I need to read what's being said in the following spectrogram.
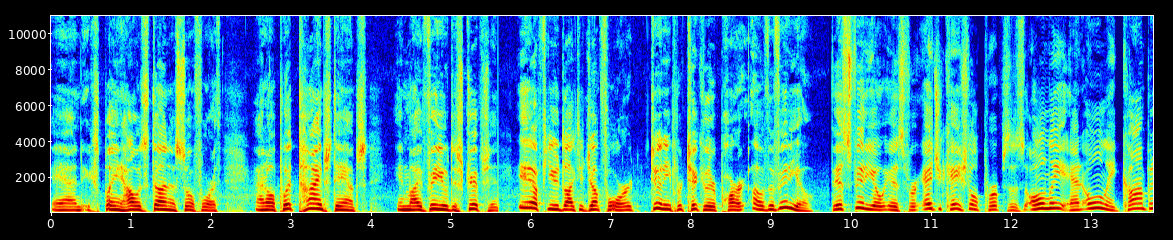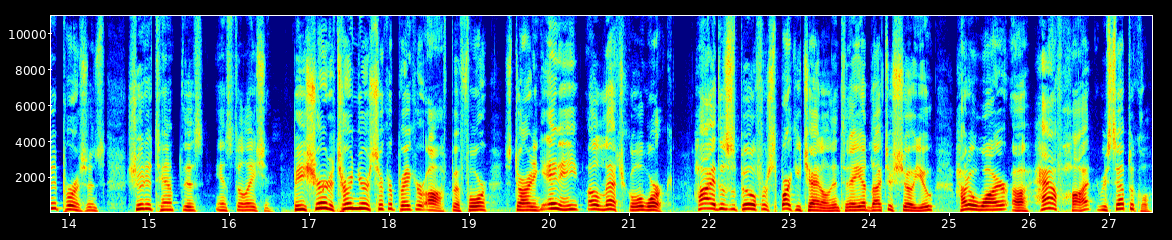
and explain how it's done and so forth. And I'll put timestamps in my video description if you'd like to jump forward to any particular part of the video. This video is for educational purposes only and only competent persons should attempt this installation. Be sure to turn your circuit breaker off before starting any electrical work. Hi, this is Bill for Sparky Channel and today I'd like to show you how to wire a half-hot receptacle.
